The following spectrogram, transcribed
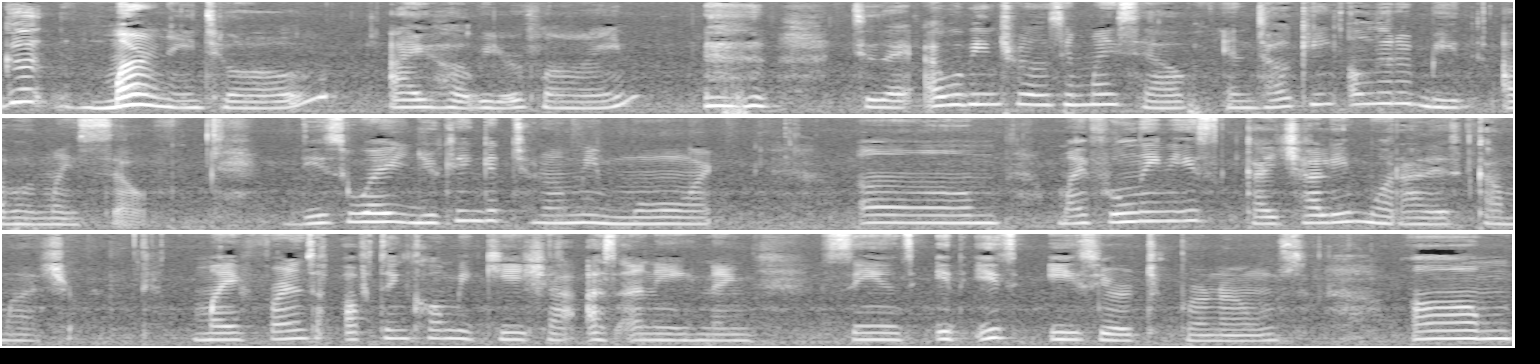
Good morning to all. I hope you're fine. Today I will be introducing myself and talking a little bit about myself. This way you can get to know me more. Um, my full name is Kaichali Morales Camacho. My friends often call me Kisha as a nickname since it is easier to pronounce. Um,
